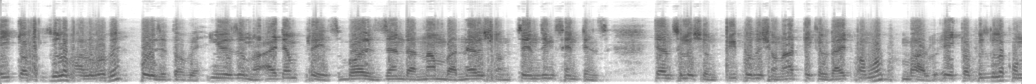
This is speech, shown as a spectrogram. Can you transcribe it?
এই টপিকগুলো ভালোভাবে পড়ে যেতে হবে। ইংরেজির জন্য item phrase voice gender number narration changing sentence translation preposition article right form of verb এই টপিকগুলো কোন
